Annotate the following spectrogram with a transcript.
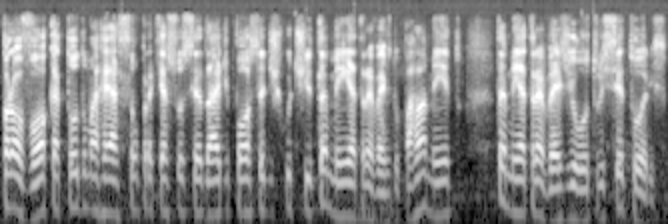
provoca toda uma reação para que a sociedade possa discutir também através do parlamento, também através de outros setores.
